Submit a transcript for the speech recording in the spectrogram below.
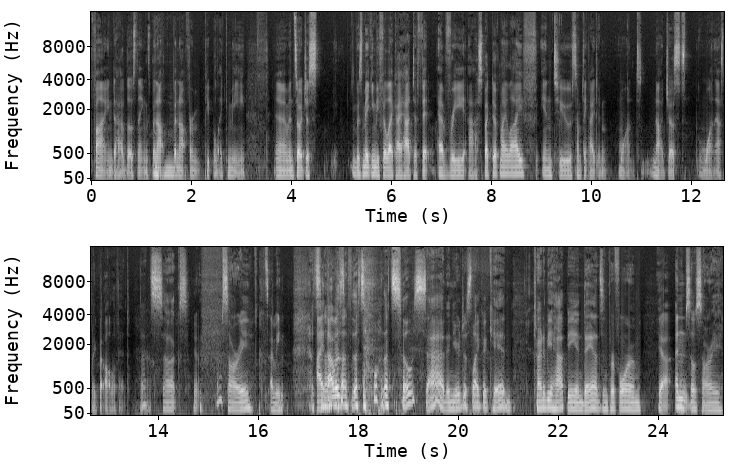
fine to have those things, but mm-hmm. not but not for people like me. Um, and so it just was making me feel like I had to fit every aspect of my life into something I didn't want, not just one aspect, but all of it. That yeah. sucks. Yeah. I'm sorry. I mean, I, not, that was that's that's so sad, and you're just like a kid trying to be happy and dance and perform. Yeah, and I'm so sorry.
